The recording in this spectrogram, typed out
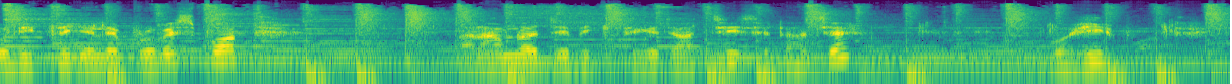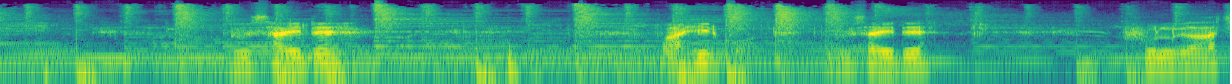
ওদিক থেকে এলে প্রবেশ পথ আর আমরা যে দিক থেকে যাচ্ছি সেটা হচ্ছে বহির পথ দু সাইডে বাহির পথ দু সাইডে ফুল গাছ,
